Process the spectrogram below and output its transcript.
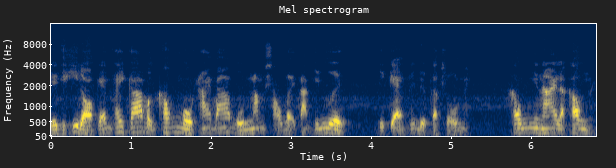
Thế thì khi đó các em thấy k bằng 0, 1, 2, 3, 4, 5, 6, 7, 8, 9, 10 thì các em sẽ được các số này. 0 nhân 2 là 0 này.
